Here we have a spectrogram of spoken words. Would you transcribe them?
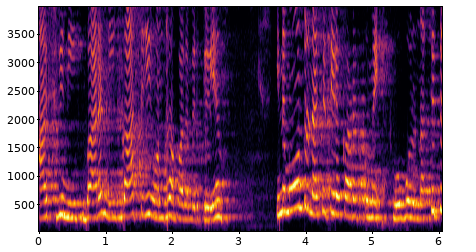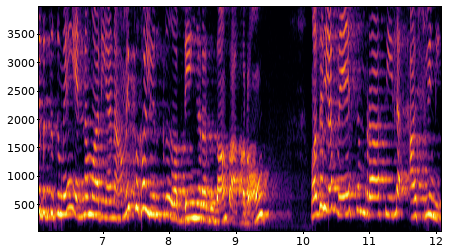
அஸ்வினி பரணி கார்த்திகை ஒன்றாம் பதம் இருக்கு இல்லையா? இந்த மூன்று நட்சத்திரக்காரருக்குமே ஒவ்வொரு நட்சத்திரத்துக்குமே என்ன மாதிரியான அமைப்புகள் இருக்குது அப்படிங்கிறது தான் பார்க்குறோம் முதல்ல மேசம் ராசியில் அஸ்வினி.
